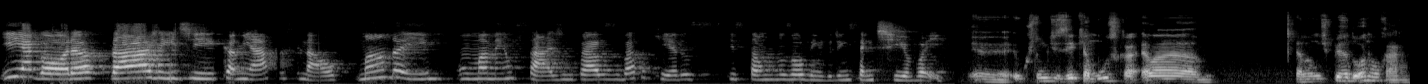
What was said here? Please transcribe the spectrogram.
E agora, para a gente caminhar para o final, manda aí uma mensagem para os batuqueiros que estão nos ouvindo de incentivo aí. É, eu costumo dizer que a música, ela, ela não te perdoa não, cara.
